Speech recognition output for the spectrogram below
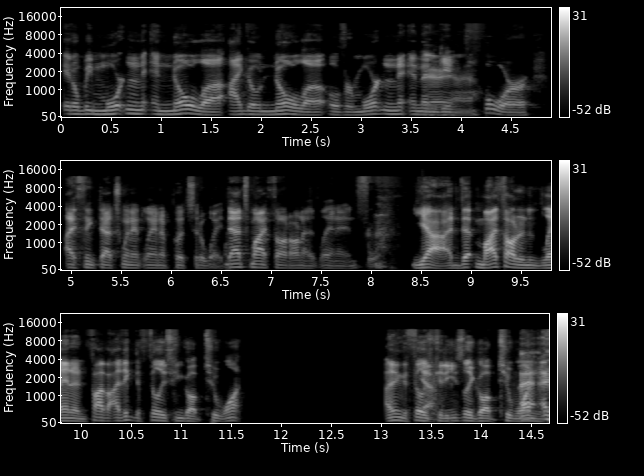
it'll be Morton and Nola. I go Nola over Morton, and then yeah, game four, I think that's when Atlanta puts it away. That's my thought on Atlanta in four. Yeah, that, my thought on Atlanta in five. I think the Phillies can go up two one. I think the Phillies yeah. could easily go up two one. I,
